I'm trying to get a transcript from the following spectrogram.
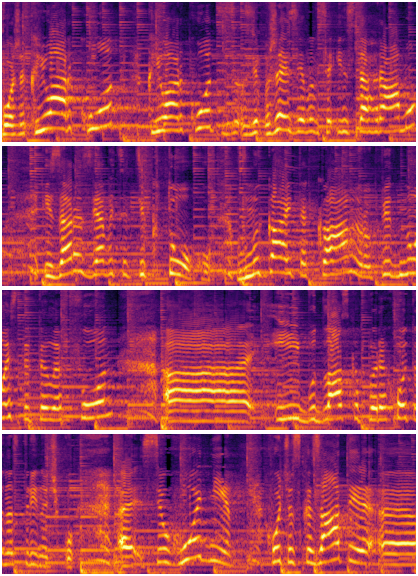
Боже, QR-код. QR-код вже з'явився інстаграму і зараз з'явиться Тіктоку. Вмикайте камеру, підносьте телефон а, і, будь ласка, переходьте на сторіночку. Е, сьогодні хочу сказати, е,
